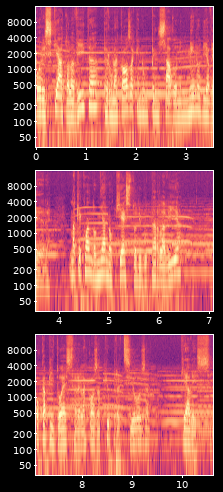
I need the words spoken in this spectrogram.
ho rischiato la vita per una cosa che non pensavo nemmeno di avere, ma che quando mi hanno chiesto di buttarla via, ho capito essere la cosa più preziosa che avessi.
